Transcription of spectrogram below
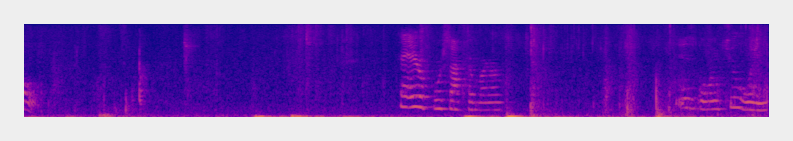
Oh. The Air Afterburner is going to win.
